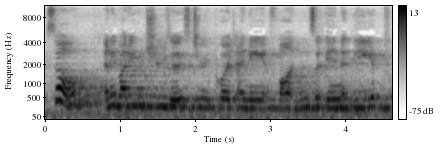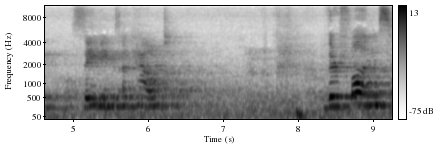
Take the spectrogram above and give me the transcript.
So, anybody who chooses to put any funds in the savings account, their funds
